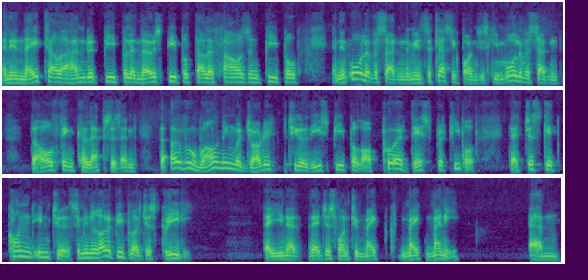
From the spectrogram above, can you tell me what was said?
And then they tell 100 people, and those people tell 1,000 people. And then all of a sudden, I mean, it's a classic Ponzi scheme, all of a sudden, the whole thing collapses. And the overwhelming majority of these people are poor, desperate people that just get conned into this. I mean, a lot of people are just greedy. They, you know, they just want to make make money. Um,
